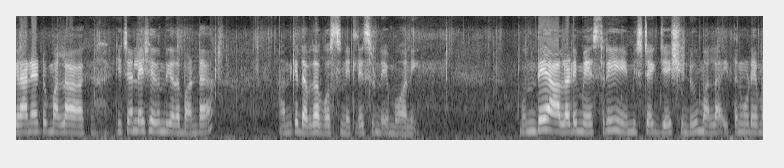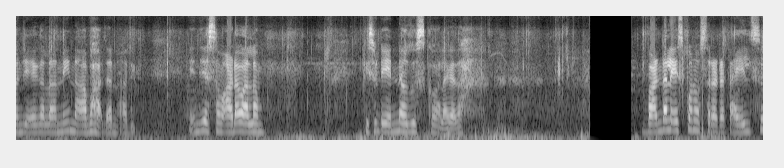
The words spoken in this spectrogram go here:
గ్రానైట్ మళ్ళా కిచెన్లో వేసేది ఉంది కదా బండ. అందుకే దబదబ వస్తుంది ఎట్లేస్తుండేమో అని. ముందే ఆల్రెడీ మేస్త్రి మిస్టేక్ చేసిండు మళ్ళీ ఇతను కూడా ఏమైనా చేయగలని నా బాధ నాది. ఏం చేస్తాం ఆడవాళ్ళం. ఇసుంటే ఎన్నో చూసుకోవాలి కదా. బండలు వేసుకొని వస్తారట టైల్స్.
